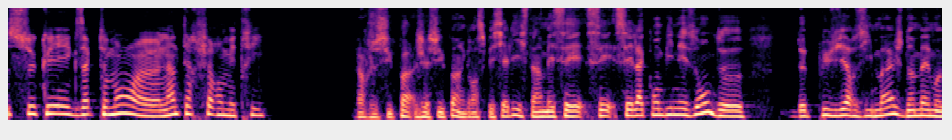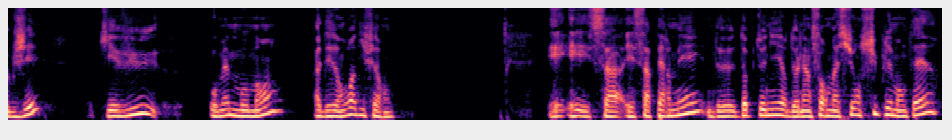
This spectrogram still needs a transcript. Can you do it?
ce qu'est exactement euh, l'interférométrie. Alors je suis pas je suis pas un grand spécialiste, hein, mais c'est c'est la combinaison de de plusieurs images d'un même objet qui est vu au même moment à des endroits différents. Et, et ça et ça permet d'obtenir de, l'information supplémentaire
